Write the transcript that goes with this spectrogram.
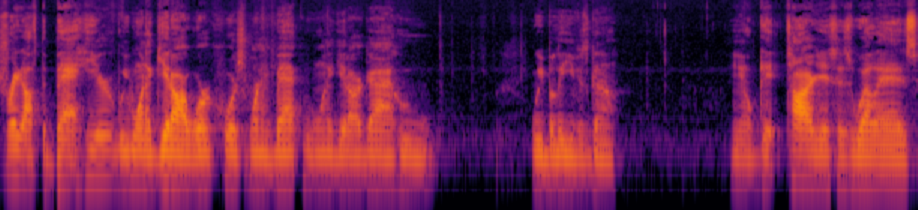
straight off the bat here. We want to get our workhorse running back. We want to get our guy who we believe is gonna, you know, get targets as well as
